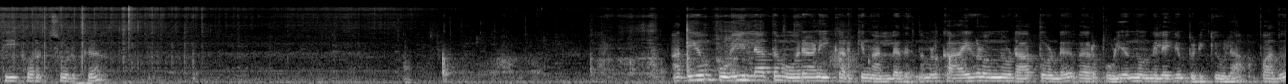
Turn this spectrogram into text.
തീ കുറച്ച് കൊടുക്കുക. അധികം പുളിയില്ലാത്ത മോരാണ് ഈ കറിക്ക് നല്ലത്. നമ്മൾ കായകളൊന്നും ഇടാത്തതുകൊണ്ട് വേറെ പുളിയൊന്നും ഒന്നിലേക്കും പിടിക്കൂല. അപ്പോൾ അത്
